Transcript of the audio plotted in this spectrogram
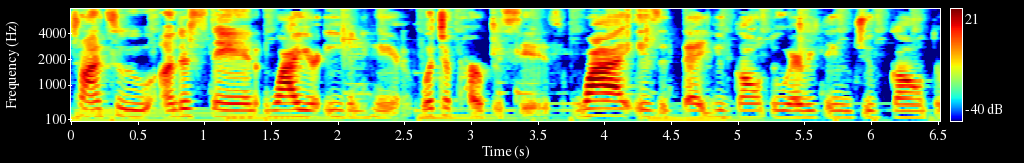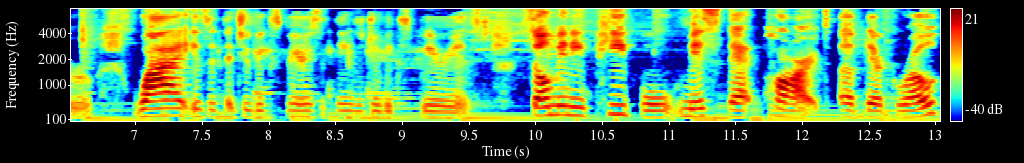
trying to understand why you're even here, what your purpose is. Why is it that you've gone through everything that you've gone through? Why is it that you've experienced the things that you've experienced? So many people miss that part of their growth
